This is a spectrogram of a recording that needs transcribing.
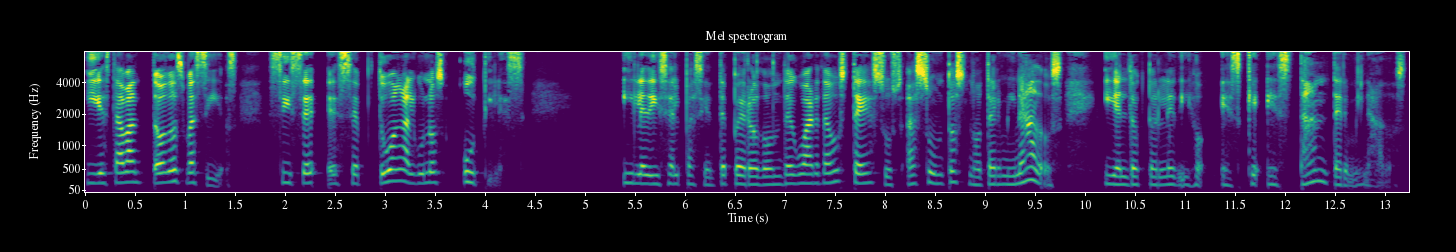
y estaban todos vacíos, si se exceptúan algunos útiles. Y le dice al paciente, pero ¿dónde guarda usted sus asuntos no terminados? Y el doctor le dijo, es que están terminados.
